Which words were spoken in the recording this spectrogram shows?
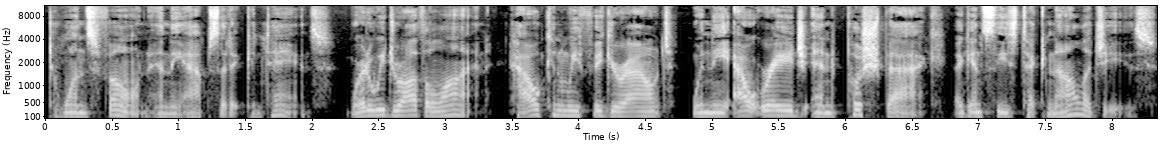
to one's phone and the apps that it contains? Where do we draw the line? How can we figure out when the outrage and pushback against these technologies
